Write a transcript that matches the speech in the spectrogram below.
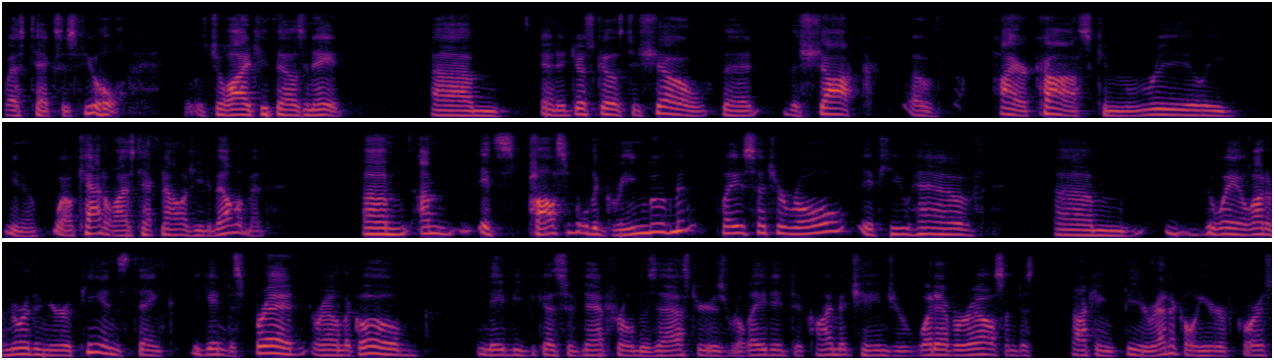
West Texas fuel. It was July 2008. Um, and it just goes to show that the shock of higher costs can really, you know, well, catalyze technology development. Um, um, it's possible the green movement plays such a role if you have um, the way a lot of Northern Europeans think begin to spread around the globe, maybe because of natural disasters related to climate change or whatever else. I'm just talking theoretical here, of course.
